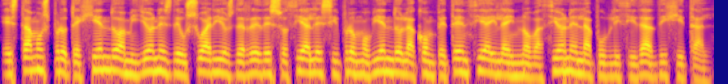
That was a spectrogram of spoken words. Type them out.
estamos protegiendo a millones de usuarios de redes sociales y promoviendo la competencia y la innovación en la publicidad digital.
